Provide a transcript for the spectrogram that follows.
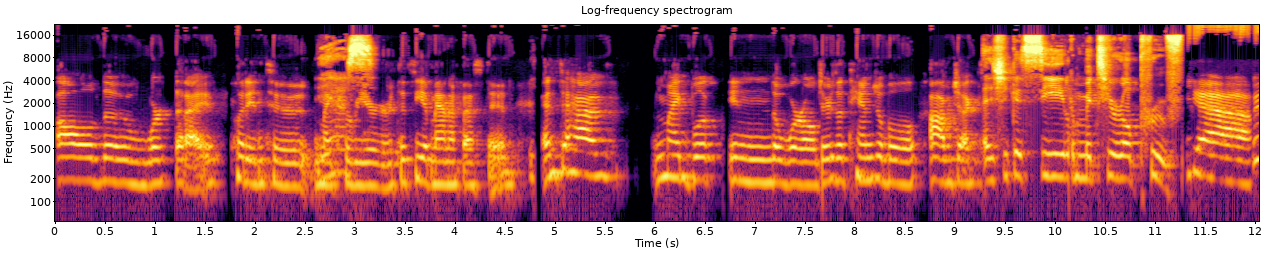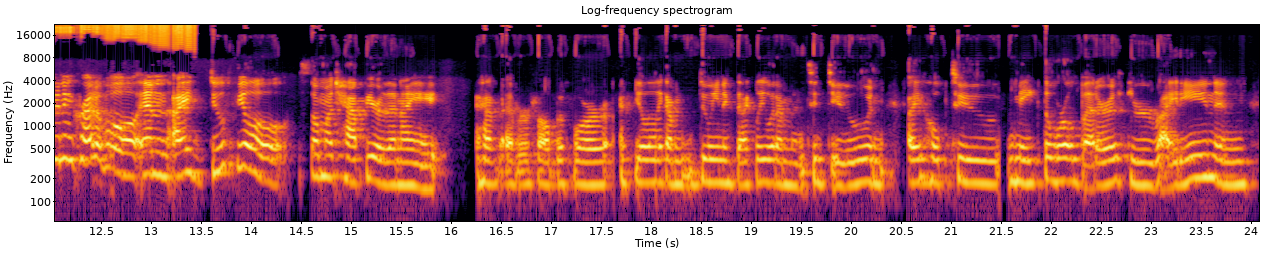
all the work that I've put into my yes. career, to see it manifested, and to have my book in the world. There's a tangible object. And she could see material proof. Yeah, it's been incredible. And I do feel so much happier than I have ever felt before. I feel like I'm doing exactly what I'm meant to do. And I hope to make the world better through writing and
